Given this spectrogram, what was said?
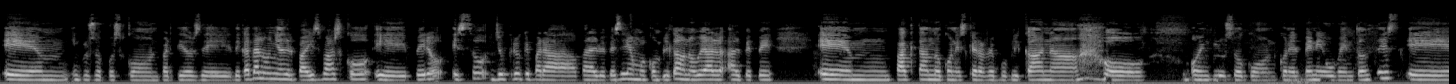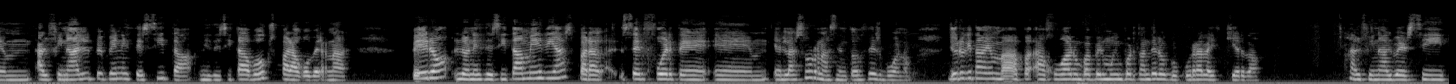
eh, incluso pues con partidos de, Cataluña, del País Vasco, eh, pero eso yo creo que para, para, el PP sería muy complicado. No veo al, al PP eh, pactando con Esquerra Republicana o, o incluso con, con, el PNV. Entonces, em, al final el PP necesita, necesita a Vox para gobernar pero lo necesita medias para ser fuerte en las urnas. Entonces, bueno, yo creo que también va a jugar un papel muy importante lo que ocurra a la izquierda al final ver si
